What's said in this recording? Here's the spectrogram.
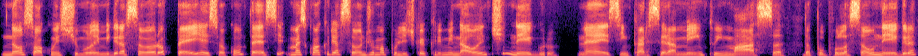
não só com estímulo à imigração europeia, isso acontece, mas com a criação de uma política criminal antinegro, né, esse encarceramento em massa da população negra,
